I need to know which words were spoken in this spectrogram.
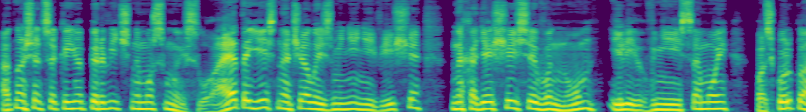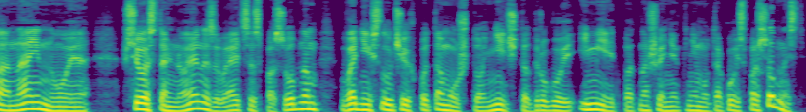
относятся к ее первичному смыслу, а это есть начало изменения вещи, находящейся в ином или в ней самой, поскольку она иное. Все остальное называется способным в одних случаях потому, что нечто другое имеет по отношению к нему такую способность,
